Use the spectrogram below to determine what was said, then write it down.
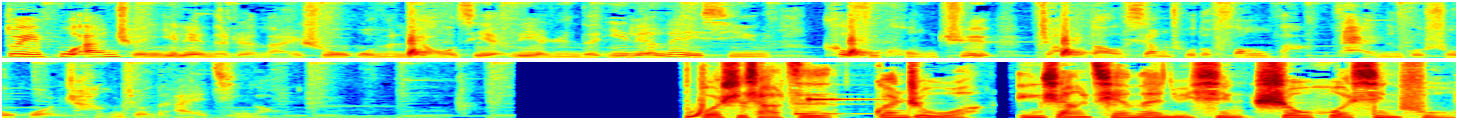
对于不安全依恋的人来说，我们了解恋人的依恋类型，克服恐惧，找到相处的方法，才能够收获长久的爱情哦。我是小资，关注我，影响千万女性，收获幸福。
